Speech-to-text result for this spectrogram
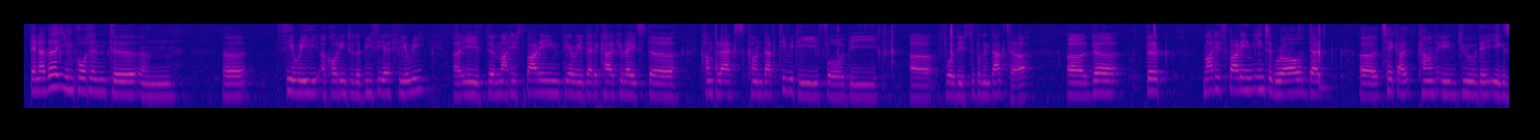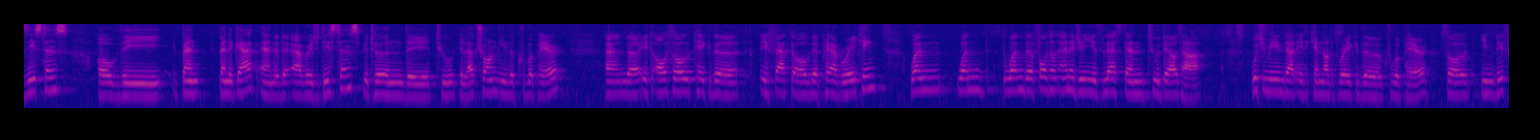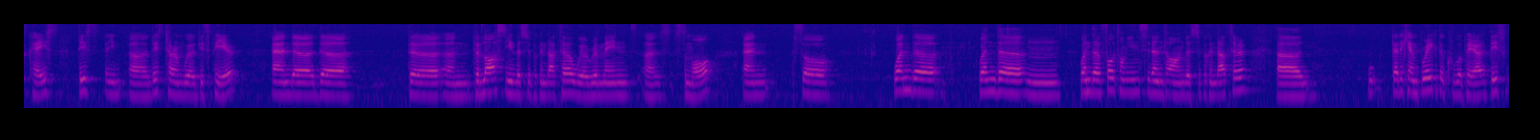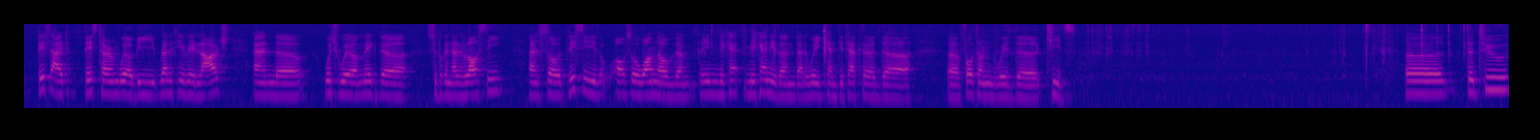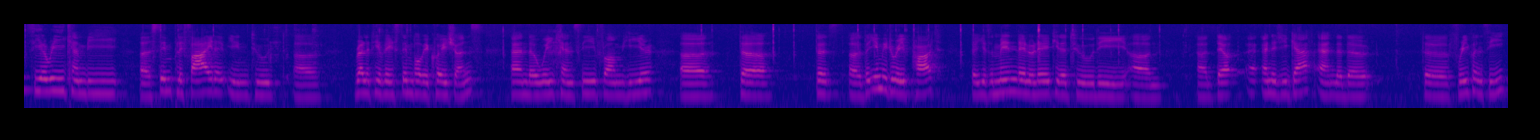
another important uh, um, uh, theory, according to the BCS theory, uh, is the Mattis-Bardeen theory that calculates the complex conductivity for the uh, for the superconductor. Uh, the the Mattis-Bardeen integral that uh, take account into the existence of the band, band gap and the average distance between the two electrons in the Cooper pair. And uh, it also take the effect of the pair breaking. When, when, when the photon energy is less than 2 delta, which means that it cannot break the Cooper pair. So in this case, this, uh, this term will disappear. And uh, the the, um, the loss in the superconductor will remain uh, small. And so when the, when the, um, when the photon incident on the superconductor uh, that can break the Cooper pair, this, this, this term will be relatively large and uh, which will make the superconductor lossy. And so this is also one of the main mecha mechanisms that we can detect the uh, photon with the KIDs. The two theory can be uh, simplified into uh, relatively simple equations. And we can see from here the, the, the imagery part is mainly related to the, um, energy gap and the, the frequency.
